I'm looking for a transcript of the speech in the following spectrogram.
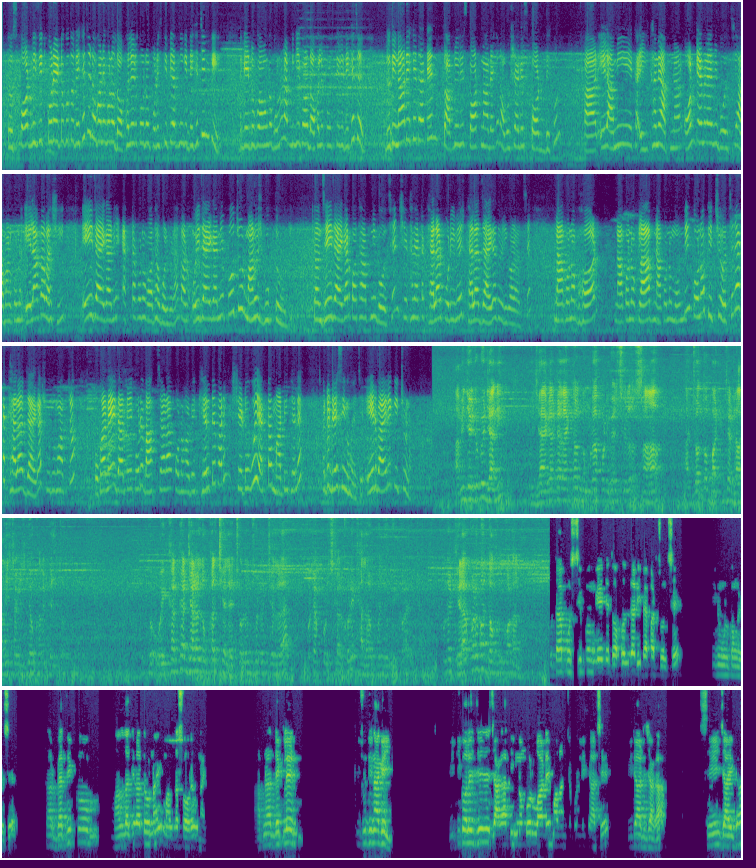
তো স্পট ভিজিট করে এটুকু তো দেখেছেন, ওখানে কোনো দখলের কোনো পরিস্থিতি আপনি কি দেখেছেন কি? এটুকু আমাকে বলুন, আপনি কি কোনো দখলের পরিস্থিতি দেখেছেন? যদি না দেখে থাকেন, তো আপনি যদি স্পট না দেখেন, অবশ্যই আগে স্পট দেখুন। আর এর আমি এইখানে আপনার অন ক্যামেরায় আমি বলছি, আমার কোনো এলাকাবাসী এই জায়গা নিয়ে একটা কোনো কথা বলবে না, কারণ ওই জায়গা নিয়ে প্রচুর মানুষ ভুক্তভোগী। কারণ যেই জায়গার কথা আপনি বলছেন, সেখানে একটা খেলার পরিবেশ, খেলার জায়গা তৈরি করা হচ্ছে। না কোনো ঘর, না কোনো ক্লাব, না কোনো মন্দির, কোনো কিছু হচ্ছে না, একটা খেলার জায়গা শুধুমাত্র ওখানে যাতে করে বাচ্চারা কোনোভাবে খেলতে পারে, সেটুকুই একটা মাটি ফেলে একটা ড্রেসিং হয়েছে। এর বাইরে কিছু না। আমি যেটুকু জানি ওই জায়গাটার একদম নোংরা পরিবেশ ছিল, সাপ আর যত বাড়িতে রাবিশ টাবিশকে ওখানে ফেলতো। তো ওইখানকার যারা লোকাল ছেলে, ছোট ছোট ছেলেরা, ওটা পরিষ্কার করে খেলা উপযোগী করে ওটা ঘেরা করা বা দখল করা না। গোটা পশ্চিমবঙ্গে যে দখলদারি ব্যাপার চলছে তৃণমূল কংগ্রেসের, তার ব্যতিক্রম মালদা জেলাতেও নাই, মালদা শহরেও নাই। আপনারা দেখলেন, কিছুদিন আগেই বিটি কলেজের জায়গা তিন নম্বর ওয়ার্ডে মালাঞ্চপল্লীতে আছে, বিরাট জায়গা। সেই জায়গা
